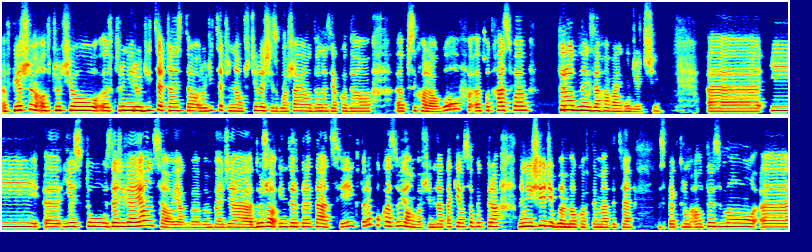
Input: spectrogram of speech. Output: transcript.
w pierwszym odczuciu, e, z którymi rodzice często, rodzice czy nauczyciele się zgłaszają do nas jako do e, psychologów pod hasłem trudnych zachowań u dzieci. I jest tu zadziwiająco, jakby bym powiedziała, dużo interpretacji, które pokazują właśnie dla takiej osoby, która no nie siedzi głęboko w tematyce spektrum autyzmu, e,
